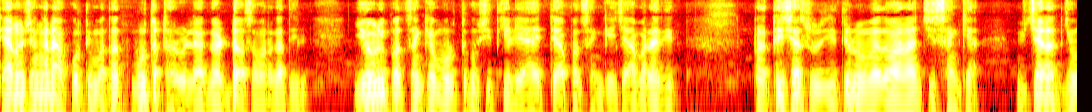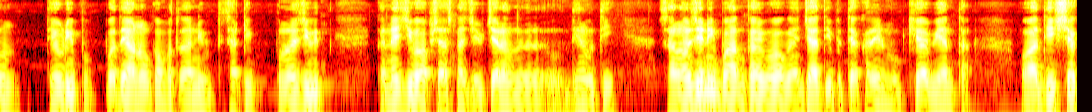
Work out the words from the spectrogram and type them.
त्या अनुषंगाने आकृती मतात मृत ठरवलेल्या गड्ड संवर्गातील जेवढी पदसंख्या मृत घोषित केली आहे त्या पदसंख्येच्या मर्यादित प्रतिशत सूचीतील उमेदवारांची संख्या. विचारात घेऊन तेवढी प- पदे अनुकंपता नियुक्तीसाठी पुनर्जीवित करण्याची बाब शासनाची विचाराधीन होती. सार्वजनिक बांधकाम विभाग यांच्या अधिपत्याखालील मुख्य अभियंता व अधीक्षक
